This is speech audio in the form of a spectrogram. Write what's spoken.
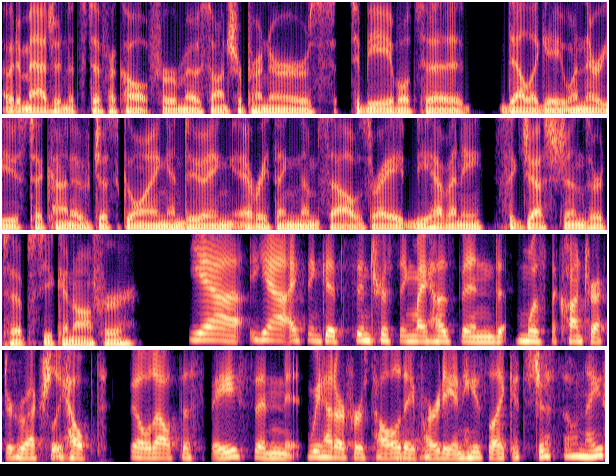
I would imagine it's difficult for most entrepreneurs to be able to delegate when they're used to kind of just going and doing everything themselves, right? Do you have any suggestions or tips you can offer? Yeah, yeah, I think it's interesting. My husband was the contractor who actually helped build out the space. And we had our first holiday party, and he's like, it's just so nice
